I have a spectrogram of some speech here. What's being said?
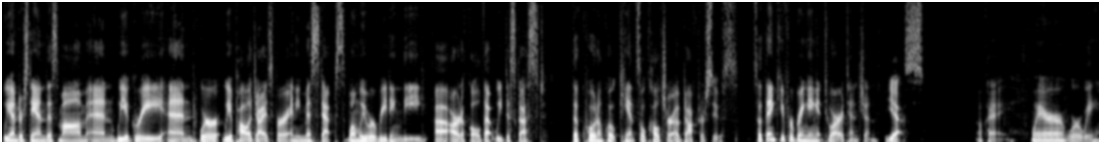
we understand this mom and we agree and we're, we apologize for any missteps when we were reading the uh, article that we discussed the quote unquote cancel culture of Dr. Seuss. So thank you for bringing it to our attention. Yes. Okay. Where were we?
